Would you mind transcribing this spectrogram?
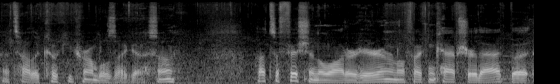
That's how the cookie crumbles, I guess, huh? Lots of fish in the water here. I don't know if I can capture that, but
